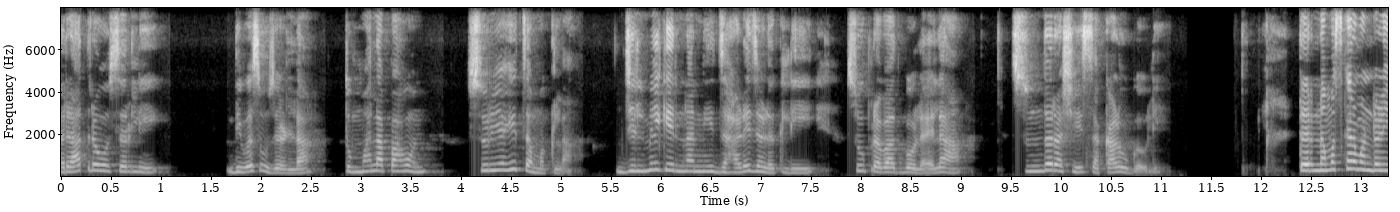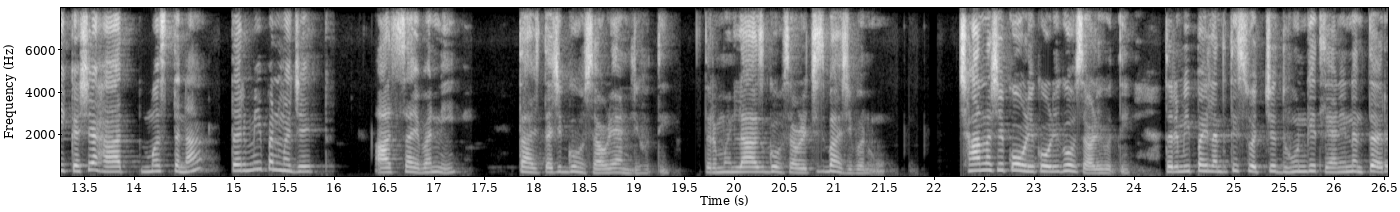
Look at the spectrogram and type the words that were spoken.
रात्र ओसरली दिवस उजळला तुम्हाला पाहून सूर्यही चमकला. झिलमिल किरणांनी झाडे झळकली सुप्रभात बोलायला सुंदर अशी सकाळ उगवली. तर नमस्कार मंडळी कशा आहात? मस्त ना? तर मी पण मजेत. आज साहेबांनी ताजी ताजी घोसावळी आणली होती. तर म्हणलं आज घोसावळीचीच भाजी बनवू. छान अशी कोवळी कोवळी घोसावळी होती. तर मी पहिल्यांदा ती स्वच्छ धुवून घेतली आणि नंतर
